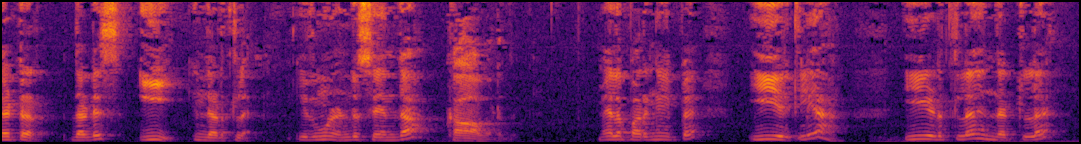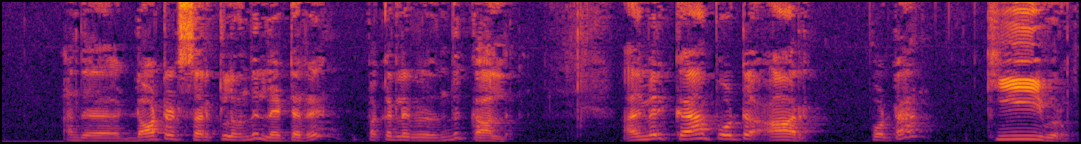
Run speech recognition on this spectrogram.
லெட்டர் தட் இஸ் இ இந்த இடத்துல. இதுவும் ரெண்டும் சேர்ந்தா கா வருது. மேலே பாருங்க இப்போ இ e இருக்கு இல்லையா? இ இடத்துல இந்த இடத்துல அந்த டாட்டட் சர்க்கிள் வந்து லெட்டரு பக்கத்தில் இருக்கிறது வந்து கால். அதுமாரி க போட்டு ஆர் போட்டால் கீ வரும்.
